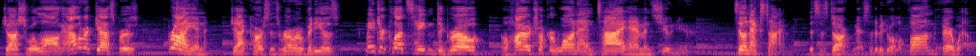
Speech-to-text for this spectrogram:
Joshua Long, Alaric Jaspers, Brian, Jack Carson's Railroad Videos, Major Klutz, Hayden DeGrow, Ohio Trucker 1, and Ty Hammonds Jr. Till next time, this is Darkness, and a bid you all a fond farewell.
